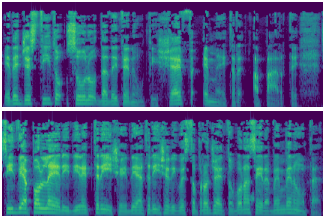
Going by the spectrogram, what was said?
ed è gestito solo da detenuti, chef e maître a parte. Silvia Polleri, direttrice, ideatrice di questo progetto. Buonasera, benvenuta.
